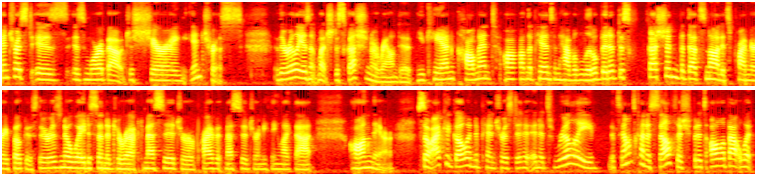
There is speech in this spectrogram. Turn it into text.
Pinterest is is more about just sharing interests. There really isn't much discussion around it. You can comment on the pins and have a little bit of discussion, but that's not its primary focus. There is no way to send a direct message or a private message or anything like that on there. So I could go into Pinterest and, and it's really, it sounds kind of selfish, but it's all about what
